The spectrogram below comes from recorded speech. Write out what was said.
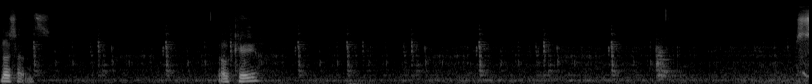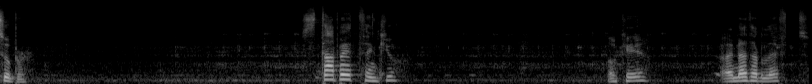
no sands. Okay. Super. Stop it, thank you. Okay. Another lift.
